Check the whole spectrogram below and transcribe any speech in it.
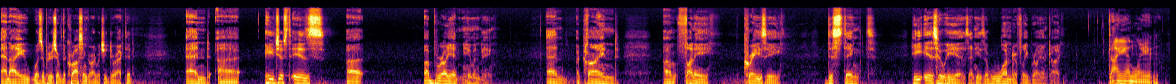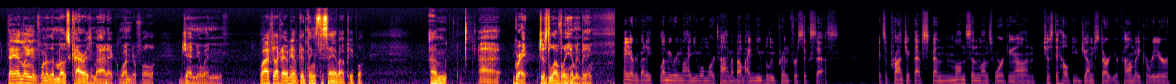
and I was a producer of The Crossing Guard, which he directed. And uh, he just is uh, a brilliant human being and a kind, um, funny, crazy, distinct. He is who he is, and he's a wonderfully brilliant guy. Diane Lane. Diane Lane is one of the most charismatic, wonderful, genuine. Well, I feel like I only have good things to say about people. Um, uh, great, just lovely human being. Hey, everybody. Let me remind you one more time about my new blueprint for success. It's a project I've spent months and months working on just to help you jumpstart your comedy career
